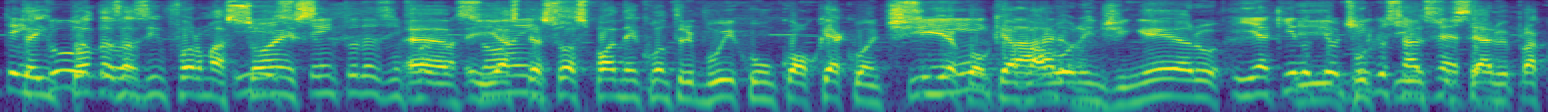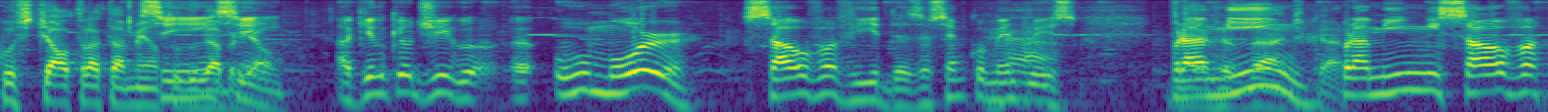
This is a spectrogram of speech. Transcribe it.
tem, todas as informações. Tem todas as informações. e as pessoas podem contribuir com qualquer quantia, qualquer valor em dinheiro. E aquilo que eu digo, sabe, isso serve para custear o tratamento do Gabriel. Aquilo que eu digo, uh, o humor salva vidas. Eu sempre comento isso. Pra É mim, para mim me salva,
